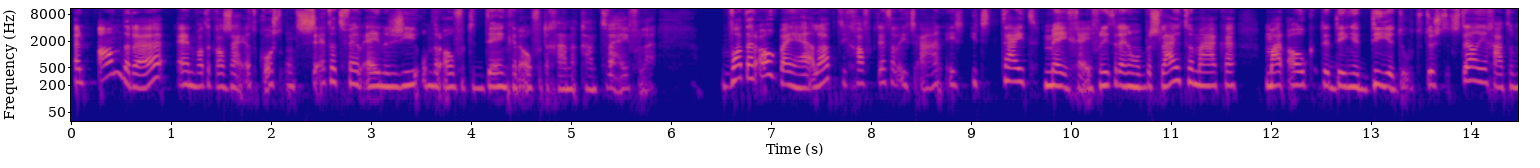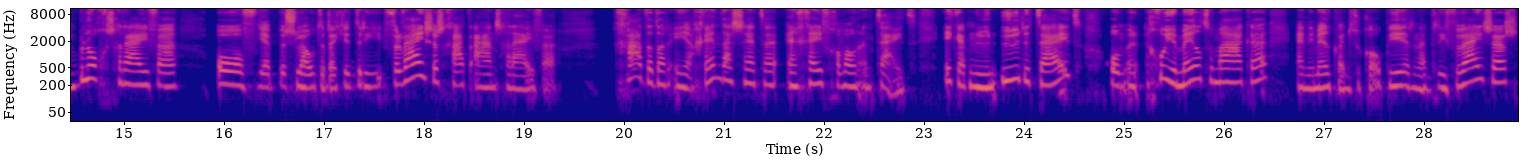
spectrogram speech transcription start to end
Een andere, en wat ik al zei, het kost ontzettend veel energie om erover te denken, erover te gaan, gaan twijfelen. Wat daar ook bij helpt, die gaf ik net al iets aan, is iets tijd meegeven. Niet alleen om een besluit te maken, maar ook de dingen die je doet. Dus stel je gaat een blog schrijven of je hebt besloten dat je drie verwijzers gaat aanschrijven. Ga dat dan in je agenda zetten en geef gewoon een tijd. Ik heb nu een uur de tijd om een goede mail te maken. En die mail kan je dus kopiëren naar drie verwijzers.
